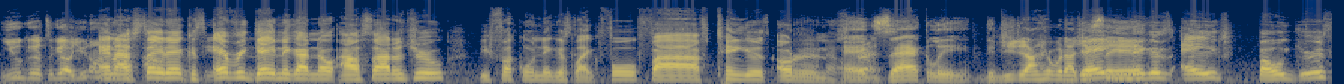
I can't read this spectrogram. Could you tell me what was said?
You good to go. You don't. And I say that because every gay nigga I know outside of Drew be fucking with niggas like four, five, ten years older than them. exactly. Did you not hear what I just said? Gay said? niggas age four years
